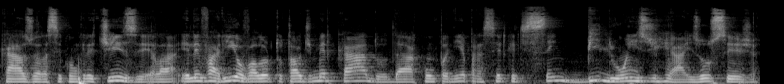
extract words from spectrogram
Caso ela se concretize, ela elevaria o valor total de mercado da companhia para cerca de 100 bilhões de reais, ou seja,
